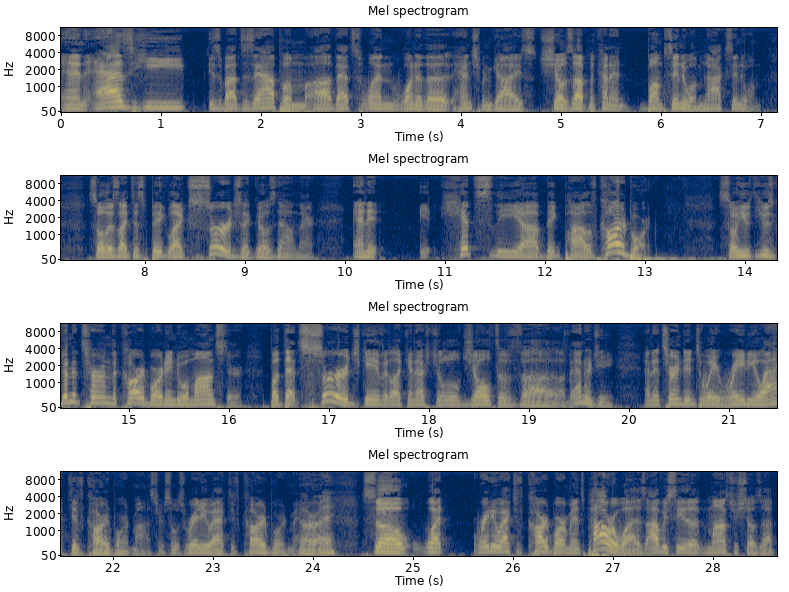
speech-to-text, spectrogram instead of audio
And as he is about to zap him, uh, that's when one of the henchman guys shows up and kind of bumps into him, knocks into him. So there's like this big like surge that goes down there, and it it hits the uh, big pile of cardboard. So he, he was going to turn the cardboard into a monster, but that surge gave it like an extra little jolt of uh, of energy, and it turned into a radioactive cardboard monster. So it's radioactive cardboard man. All right. So what radioactive cardboard man's power was? Obviously, the monster shows up,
